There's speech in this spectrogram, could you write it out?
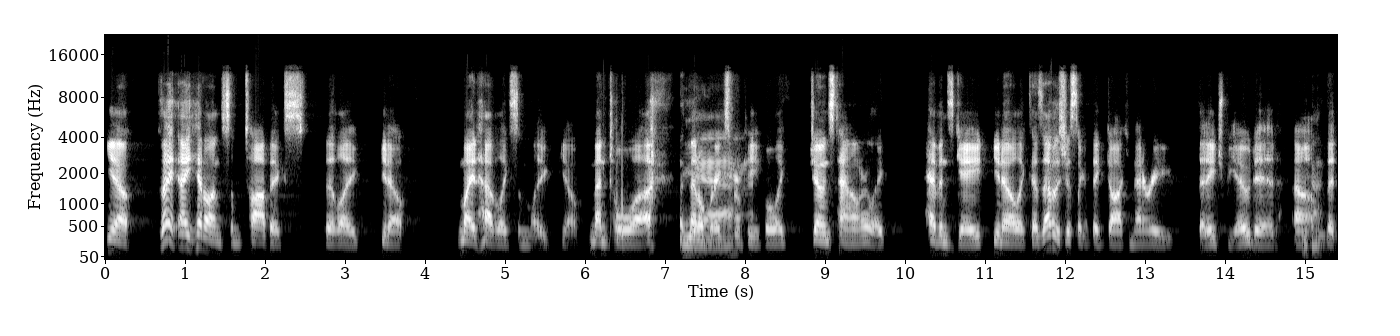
you know, I, I hit on some topics that like, you know, might have like some like, you know, mental uh mental breaks for people like Jonestown or like Heaven's Gate, you know, like because that was just like a big documentary that HBO did um, Yeah. that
